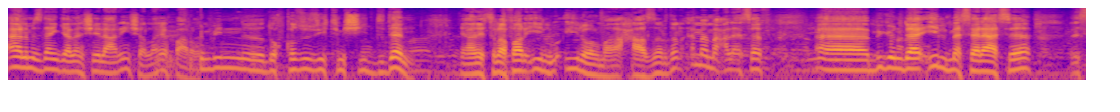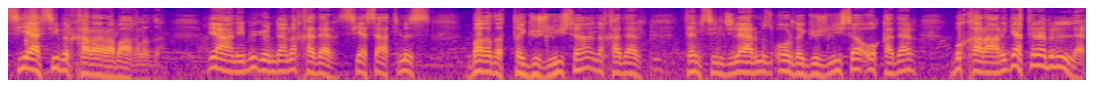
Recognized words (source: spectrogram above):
Elimizden gelen şeyleri inşallah yaparız. 1977'den yani Tilafar il, il olmaya hazırdır. Ama maalesef e, bir günde il meselesi e, siyasi bir karara bağlıdır. Yani bir günde ne kadar siyasetimiz Bağdat'ta güçlüyse, ne kadar temsilcilerimiz orada güçlüyse o kadar bu kararı getirebilirler.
